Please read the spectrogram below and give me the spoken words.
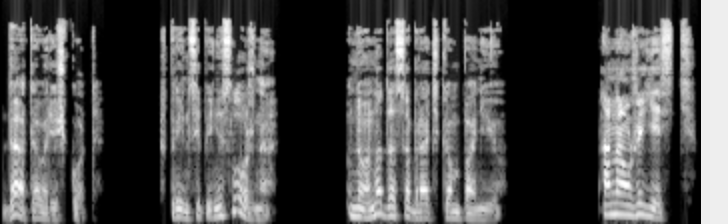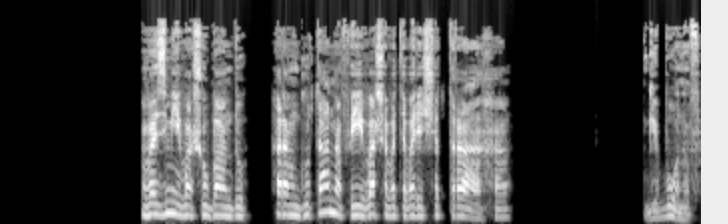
Да, товарищ кот, в принципе, несложно, но надо собрать компанию. Она уже есть. Возьми вашу банду орангутанов и вашего товарища Траха. гибонов.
